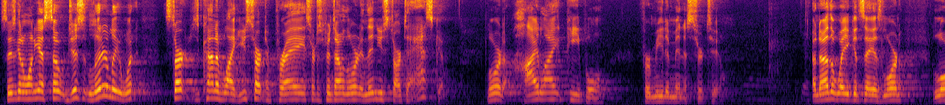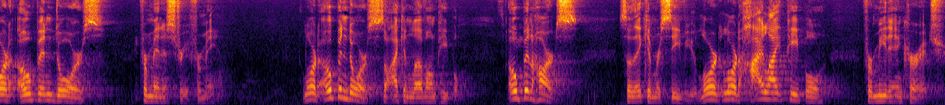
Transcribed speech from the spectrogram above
So he's going to want, yes, so just literally what, start kind of like you start to pray, start to spend time with the Lord, and then you start to ask Him, Lord, highlight people for me to minister to. Another way you could say is, Lord, Lord, open doors for ministry for me. Lord, open doors so I can love on people. Open hearts so they can receive you. Lord, Lord, highlight people for me to encourage.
